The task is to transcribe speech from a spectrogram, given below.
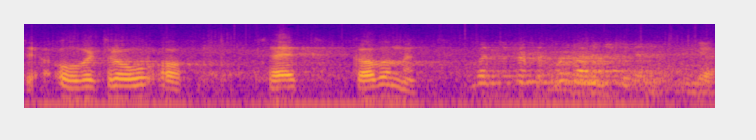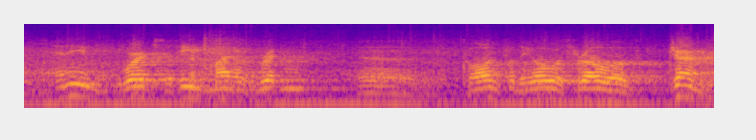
the overthrow of that government. But we're not interested in yeah. any works that he might have written uh, calling for the overthrow of Germany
